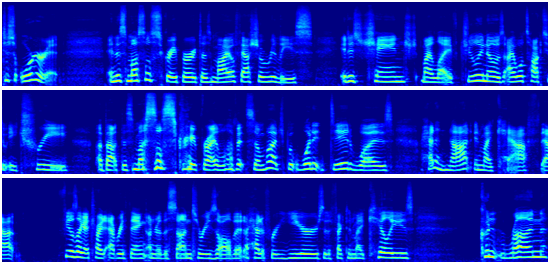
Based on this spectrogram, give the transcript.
just order it. And this muscle scraper does myofascial release. It has changed my life. Julie knows I will talk to a tree about this muscle scraper. I love it so much. But what it did was I had a knot in my calf that feels like I tried everything under the sun to resolve it. I had it for years. It affected my Achilles. Couldn't run.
